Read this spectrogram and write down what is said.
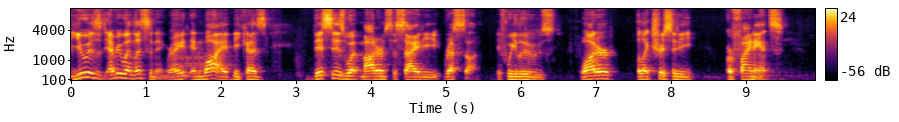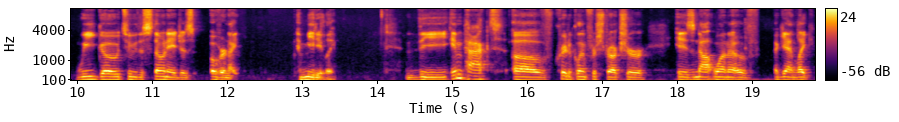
you is everyone listening, right? And why? Because this is what modern society rests on. If we lose water, electricity, or finance, we go to the Stone Ages overnight, immediately. The impact of critical infrastructure is not one of again like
